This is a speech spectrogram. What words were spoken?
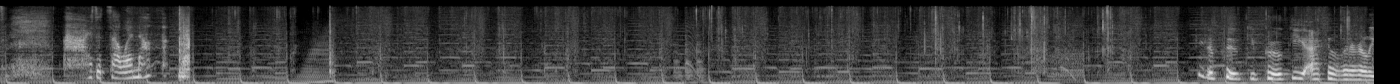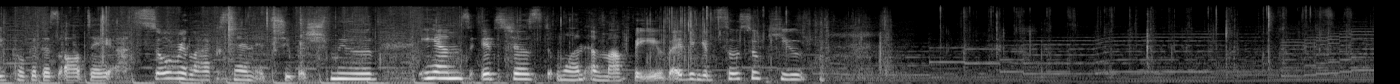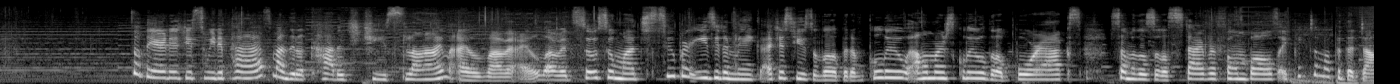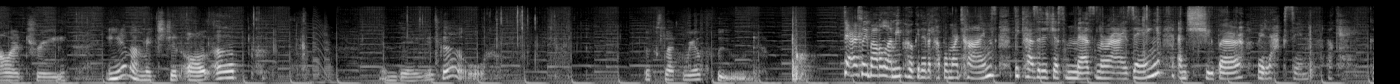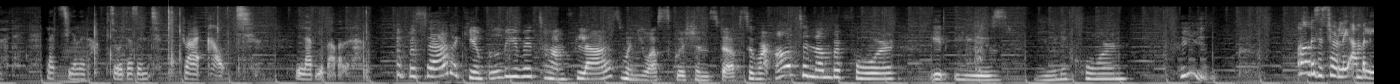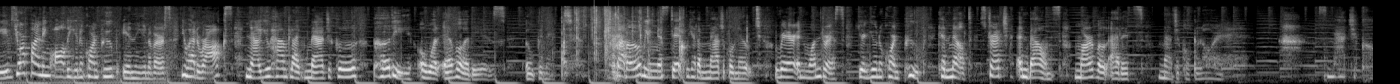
Ah, is it sour enough? Pokey pokey. I could literally poke at this all day. It's so relaxing. It's super smooth. And it's just one of my faves. I think it's so, so cute. So there it is, your sweetie pies, my little cottage cheese slime. I love it. I love it so, so much. Super easy to make. I just used a little bit of glue, Elmer's glue, a little borax, some of those little styrofoam balls. I picked them up at the Dollar Tree and I mixed it all up. And there you go. Looks like real food. Seriously, Bubba, let me poke it a couple more times because it is just mesmerizing and super relaxing. Okay, good. Let's seal it up so it doesn't dry out. Love you, Bubba. Super sad. I can't believe it. Time flies when you are squishing stuff. So we're on to number four. It is unicorn poop. Bubble, this is totally unbelievable. You're finding all the unicorn poop in the universe. You had rocks, now you have like magical putty or whatever it is. Open it. Bubble, we missed it. We have a magical note. Rare and wondrous. Your unicorn poop can melt, stretch, and bounce. Marvel at its magical glory. magical.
